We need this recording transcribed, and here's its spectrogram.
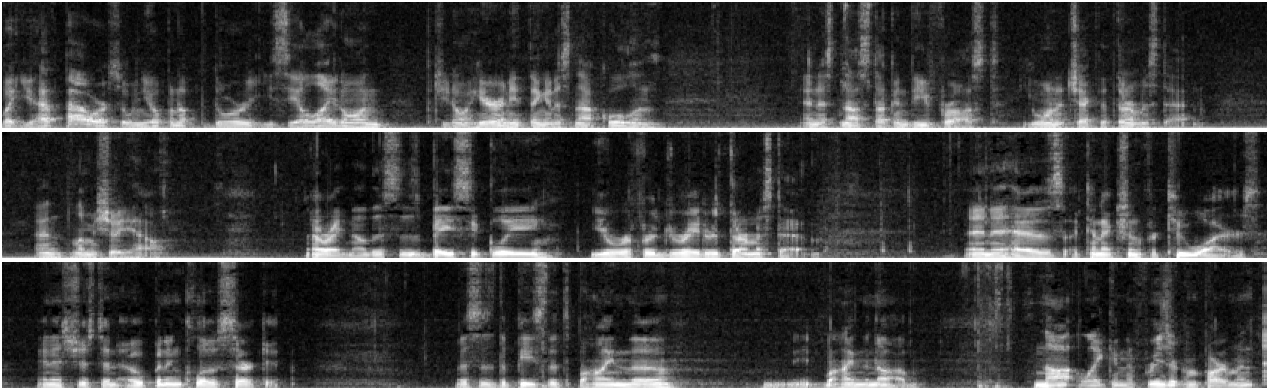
but you have power, so when you open up the door, you see a light on, but you don't hear anything and it's not cooling, and it's not stuck in defrost. You want to check the thermostat. And let me show you how. All right, now this is basically your refrigerator thermostat. And it has a connection for two wires. And it's just an open and closed circuit. This is the piece that's behind the behind the knob. Not like in the freezer compartment,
